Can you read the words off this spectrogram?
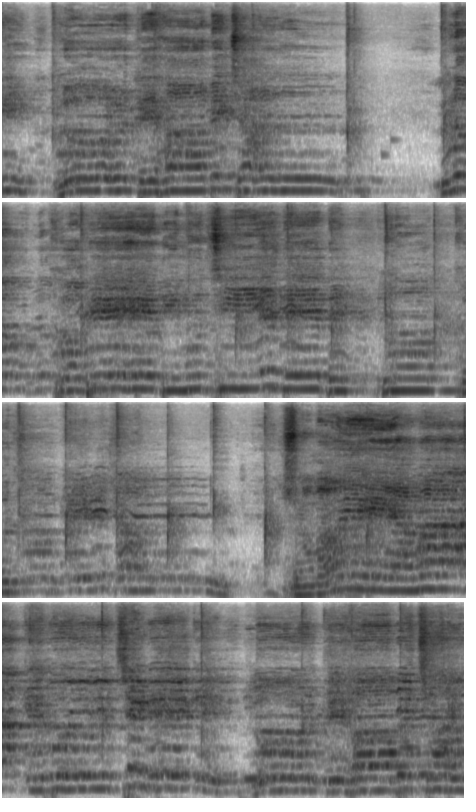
রেখে লড়তে হবে চল। লক্ষ্য ভেদি মুছিয়ে দেবে লক্ষ্য চোখের জল। সময়ে আমাকে বলছে ডেকে লড়তে হবে চল।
